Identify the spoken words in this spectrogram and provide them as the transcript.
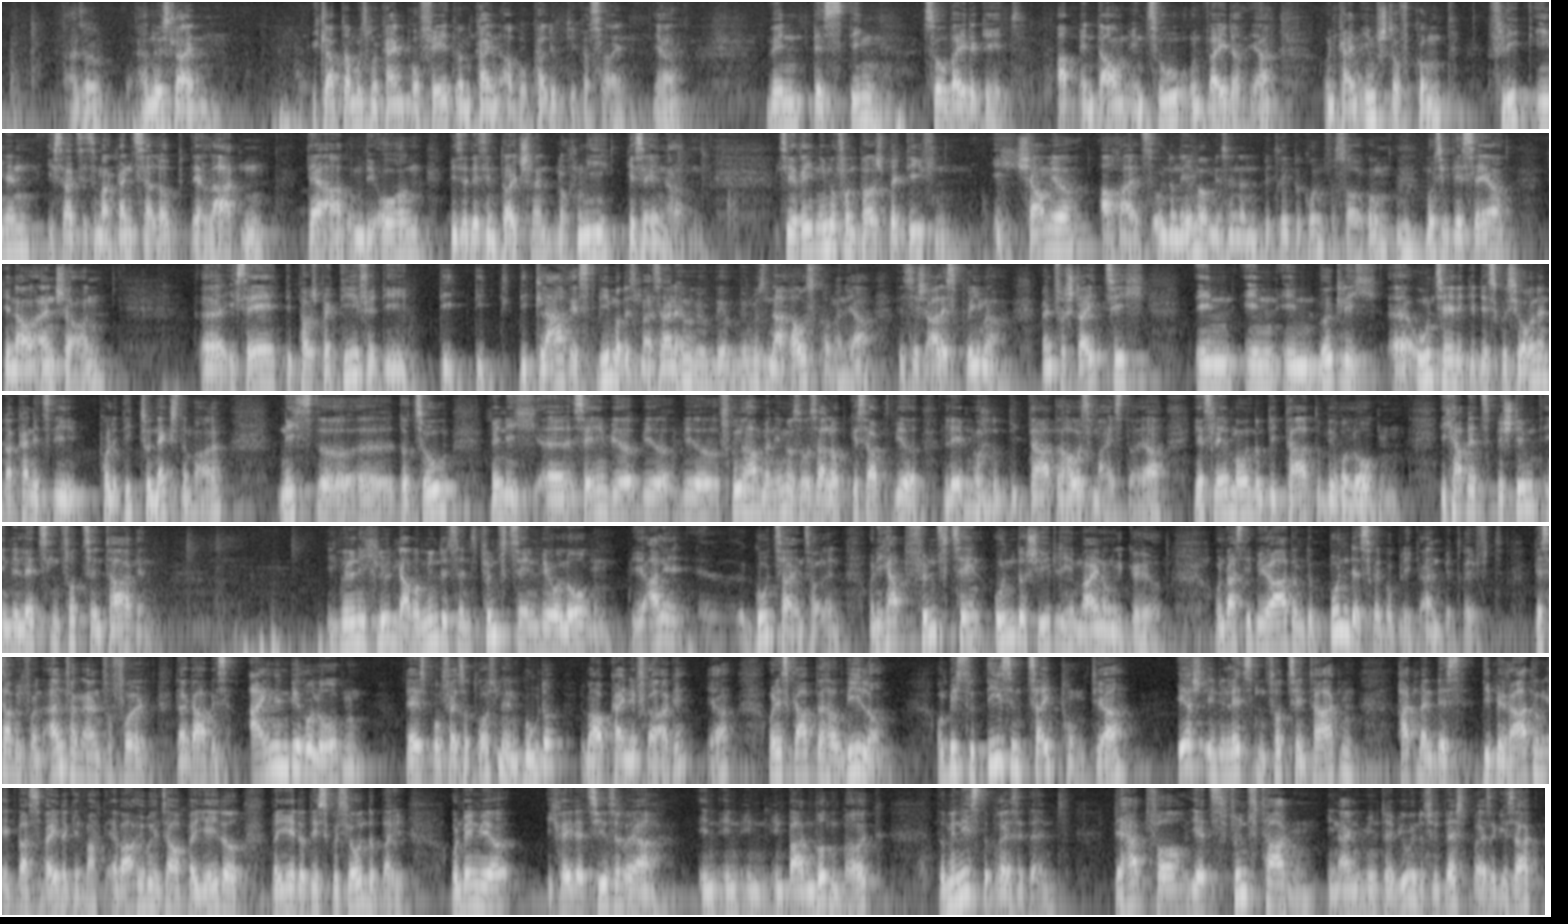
Also, Herr Nüsslein, ich glaube, da muss man kein Prophet und kein Apokalyptiker sein. Ja? Wenn das Ding so weitergeht, up and down, in zu und weiter, ja, und kein Impfstoff kommt, fliegt Ihnen, ich sage es jetzt mal ganz salopp, der Laden derart um die Ohren, wie Sie das in Deutschland noch nie gesehen haben. Sie reden immer von Perspektiven. Ich schaue mir auch als Unternehmer, wir sind ein Betrieb der Grundversorgung, mhm. muss ich das sehr genau anschauen. Äh, ich sehe die Perspektive, die, die, die, die klar ist, wie man das mal sagt, wir, wir müssen da rauskommen, ja, das ist alles prima. Man versteigt sich in, in, in wirklich äh, unzählige Diskussionen. Da kann jetzt die Politik zunächst einmal nichts da, äh, dazu. Wenn ich äh, sehe, wir, wir, wir, früher haben wir immer so salopp gesagt, wir leben unter dem Diktat der Hausmeister. Ja? Jetzt leben wir unter dem Diktat der Virologen. Ich habe jetzt bestimmt in den letzten 14 Tagen, ich will nicht lügen, aber mindestens 15 Virologen, die alle äh, gut sein sollen. Und ich habe 15 unterschiedliche Meinungen gehört. Und was die Beratung der Bundesrepublik anbetrifft, das habe ich von Anfang an verfolgt. Da gab es einen Virologen, der ist Professor Drossel, ein guter, überhaupt keine Frage. Ja? Und es gab der Herr Wieler. Und bis zu diesem Zeitpunkt, ja, erst in den letzten 14 Tagen, hat man das, die Beratung etwas weitergemacht. Er war übrigens auch bei jeder, bei jeder Diskussion dabei. Und wenn wir ich rede jetzt hier sind wir ja in, in, in Baden-Württemberg, der Ministerpräsident, der hat vor jetzt fünf Tagen in einem Interview in der Südwestpresse gesagt,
